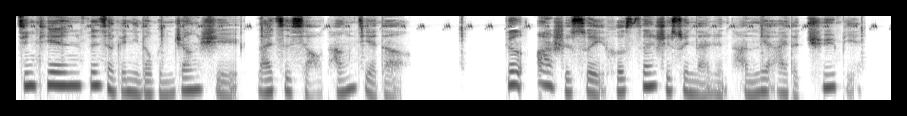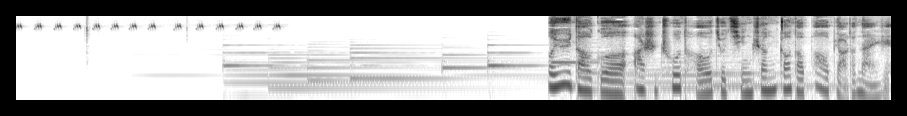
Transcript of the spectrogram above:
今天分享给你的文章是来自小唐姐的《跟二十岁和三十岁男人谈恋爱的区别》。我遇到过二十出头就情商高到爆表的男人，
